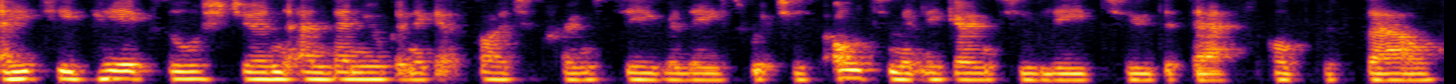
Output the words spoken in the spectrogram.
ATP exhaustion, and then you're going to get cytochrome C release, which is ultimately going to lead to the death of the cell.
